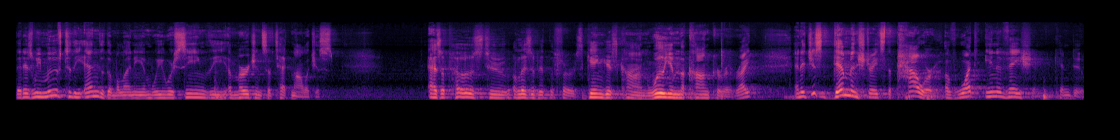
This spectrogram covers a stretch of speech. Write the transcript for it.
that as we moved to the end of the millennium, we were seeing the emergence of technologists, as opposed to Elizabeth I, Genghis Khan, William the Conqueror, right? And it just demonstrates the power of what innovation can do.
